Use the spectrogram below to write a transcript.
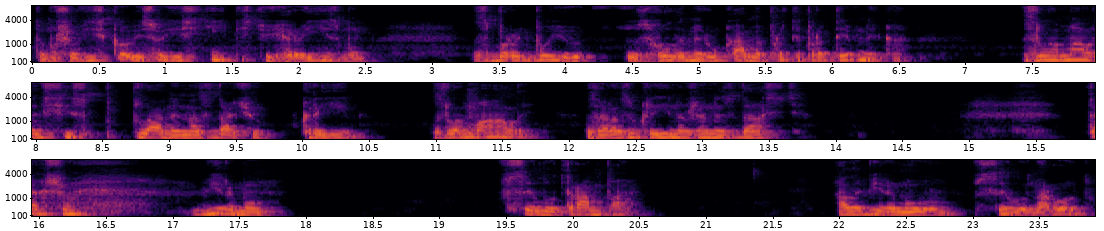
Тому що військові своєю стійкістю, героїзмом, з боротьбою з голими руками проти противника зламали всі плани на здачу України. Зламали. Зараз Україна вже не здасться. Так що віримо в силу Трампа, але віримо в силу народу.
